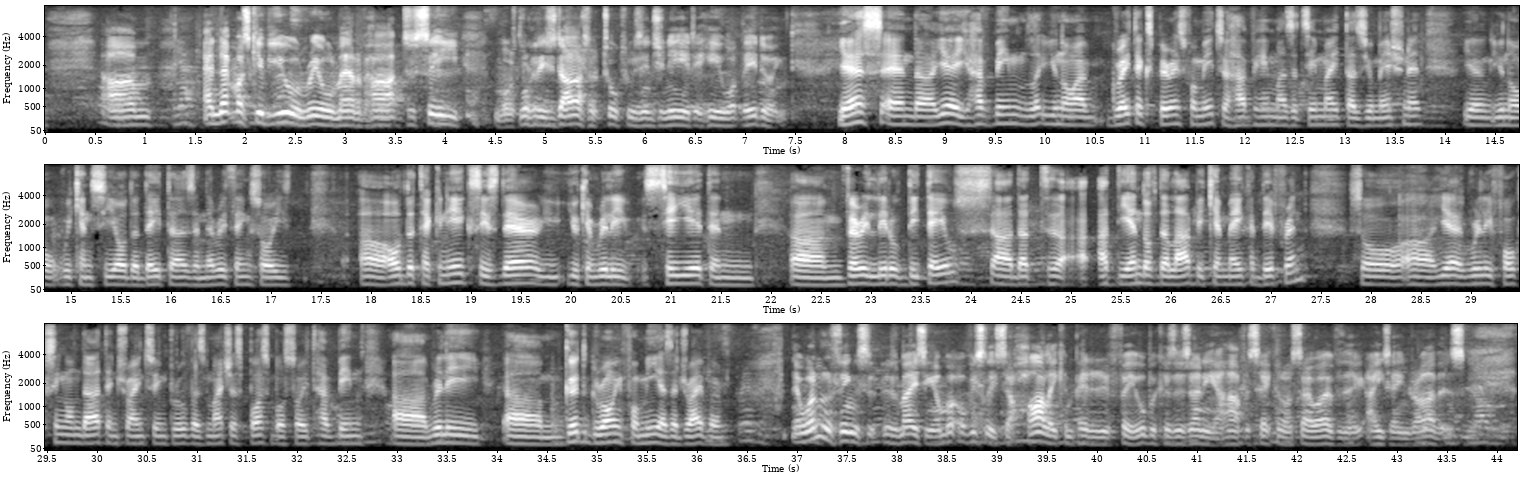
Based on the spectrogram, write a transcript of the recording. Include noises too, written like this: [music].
Um, and that must give you a real amount of heart to see, well, look at his data, talk to his engineer to hear what they're doing. Yes, and uh, yeah, you have been, you know, a great experience for me to have him as a teammate, as you mentioned it you, you know we can see all the data and everything. So it, uh, all the techniques is there. You, you can really see it and um, very little details uh, that uh, at the end of the lab it can make a difference so uh, yeah, really focusing on that and trying to improve as much as possible. So it have been uh, really um, good growing for me as a driver. Now, one of the things that is amazing, obviously, it's a highly competitive field because there's only a half a second or so over the 18 drivers.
